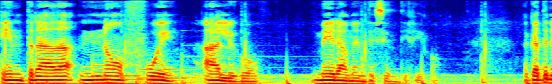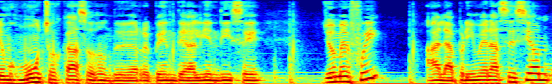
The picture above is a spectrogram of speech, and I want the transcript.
entrada no fue algo meramente científico. Acá tenemos muchos casos donde de repente alguien dice, yo me fui a la primera sesión,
